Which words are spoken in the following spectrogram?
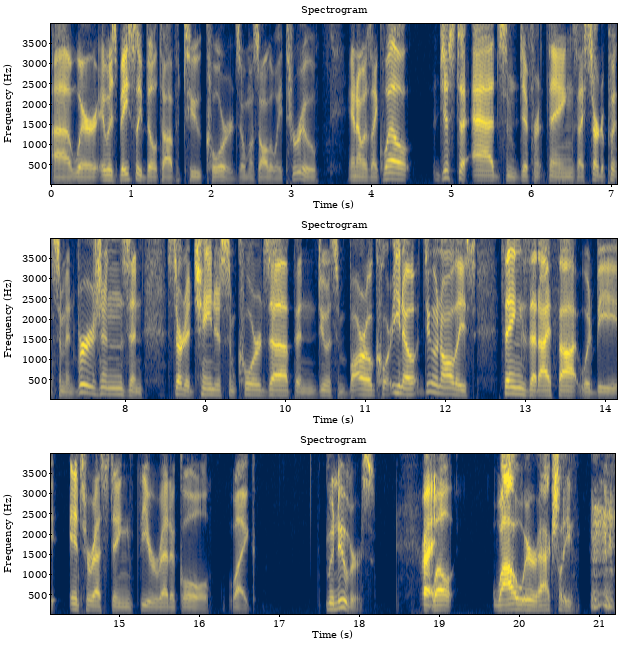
uh, where it was basically built off of two chords almost all the way through, and I was like, well, just to add some different things, I started putting some inversions and started changing some chords up and doing some borrow chord, you know, doing all these things that I thought would be interesting theoretical like maneuvers. Right. Well, while we are actually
